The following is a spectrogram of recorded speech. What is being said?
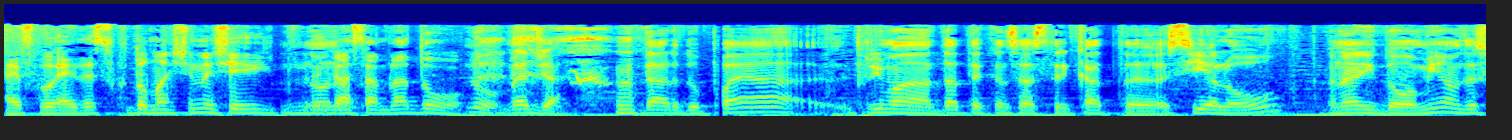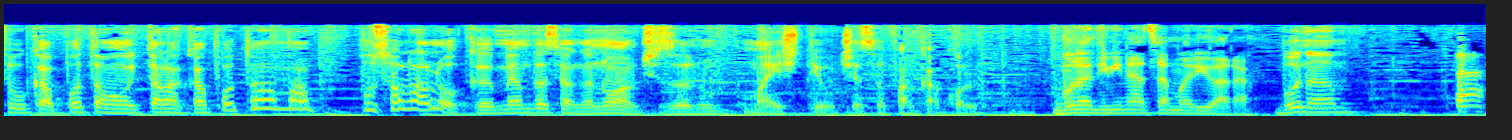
ai, făcut, ai desfăcut o mașină și ai Nu, nu. asamblat două. Nu, mergea. Dar după aia, prima dată când s-a stricat uh, CLO, în anii 2000, am desfăcut capota, m-am uitat la capota, am pus-o la loc, că mi-am dat seama că nu am ce să nu mai știu ce să fac acolo. Bună dimineața, Mărioara! Bună! Da,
